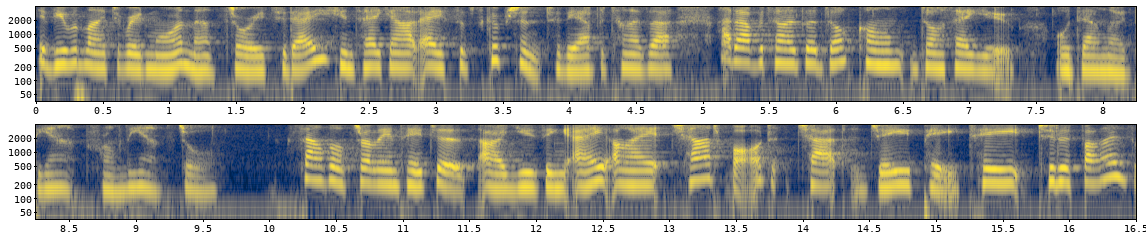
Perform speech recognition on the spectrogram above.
If you would like to read more on that story today, you can take out a subscription to the advertiser at advertiser.com.au or download the app from the App Store. South Australian teachers are using AI chatbot ChatGPT to devise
